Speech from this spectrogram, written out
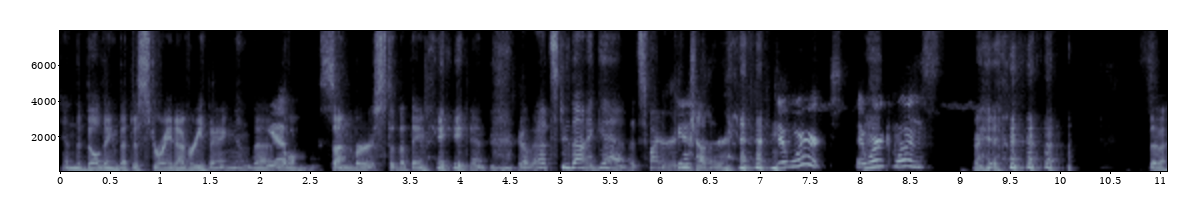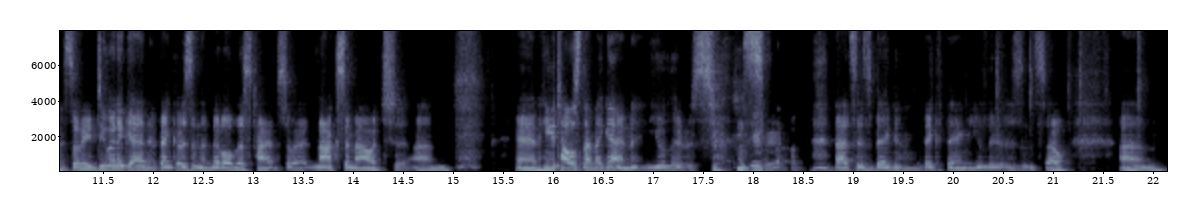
in the building that destroyed everything, the Yep. little sunburst that they made, and go, let's do that again. Let's fire at each other. It worked. It worked once. Right. so so they do it again. Vanko's in the middle this time, so it knocks him out. Um, and he tells them again, "You lose." So that's his big big thing. You lose, and so um,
